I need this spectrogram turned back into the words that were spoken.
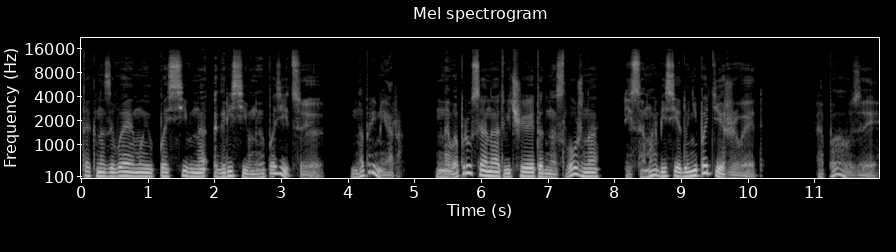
так называемую пассивно-агрессивную позицию. Например, на вопросы она отвечает односложно и сама беседу не поддерживает, а паузы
